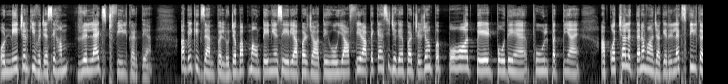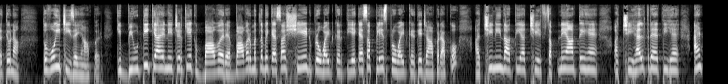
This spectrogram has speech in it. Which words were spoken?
और नेचर की वजह से हम रिलैक्स्ड फील करते हैं। अब एक एग्ज़ाम्पल लो, जब आप माउंटेनियस एरिया पर जाते हो या फिर आप एक ऐसी जगह पर चले जहाँ पर बहुत पेड़, पौधे हैं, फूल, पत्तियाँ हैं, आपको अच्छा लगता है ना वहाँ जाके रिलैक्स फील करते हो ना तो वही चीज़ है यहाँ पर कि ब्यूटी क्या है नेचर की? एक बावर है। बावर मतलब एक ऐसा शेड प्रोवाइड करती है, एक ऐसा प्लेस प्रोवाइड करती है जहाँ पर आपको अच्छी नींद आती है, अच्छे सपने आते हैं, अच्छी हेल्थ रहती है एंड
